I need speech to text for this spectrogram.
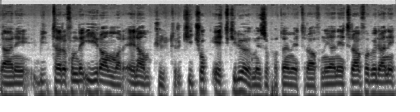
Yani bir tarafında İran var, Elam kültürü ki çok etkiliyor Mezopotamya etrafını. Yani etrafa böyle hani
